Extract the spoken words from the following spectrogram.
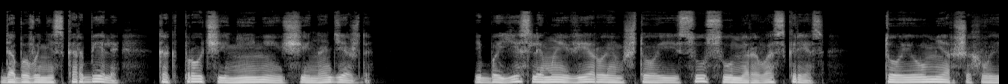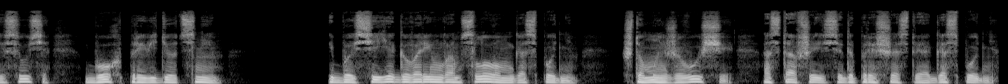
дабы вы не скорбели, как прочие, не имеющие надежды. Ибо если мы веруем, что Иисус умер и воскрес, то и умерших в Иисусе Бог приведет с Ним. Ибо сие говорим вам Словом Господним, что мы, живущие, оставшиеся до пришествия Господня,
